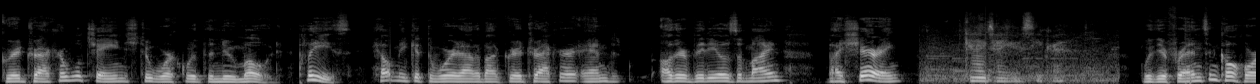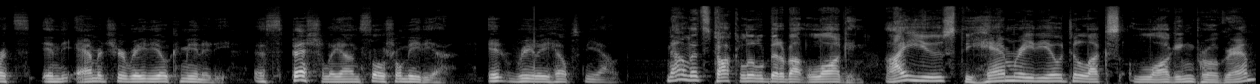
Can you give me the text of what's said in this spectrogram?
Grid Tracker will change to work with the new mode. Please help me get the word out about Grid Tracker and other videos of mine by sharing. Can I tell you a secret? With your friends and cohorts in the amateur radio community, especially on social media. It really helps me out. Now let's talk a little bit about logging. I use the Ham Radio Deluxe logging program.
